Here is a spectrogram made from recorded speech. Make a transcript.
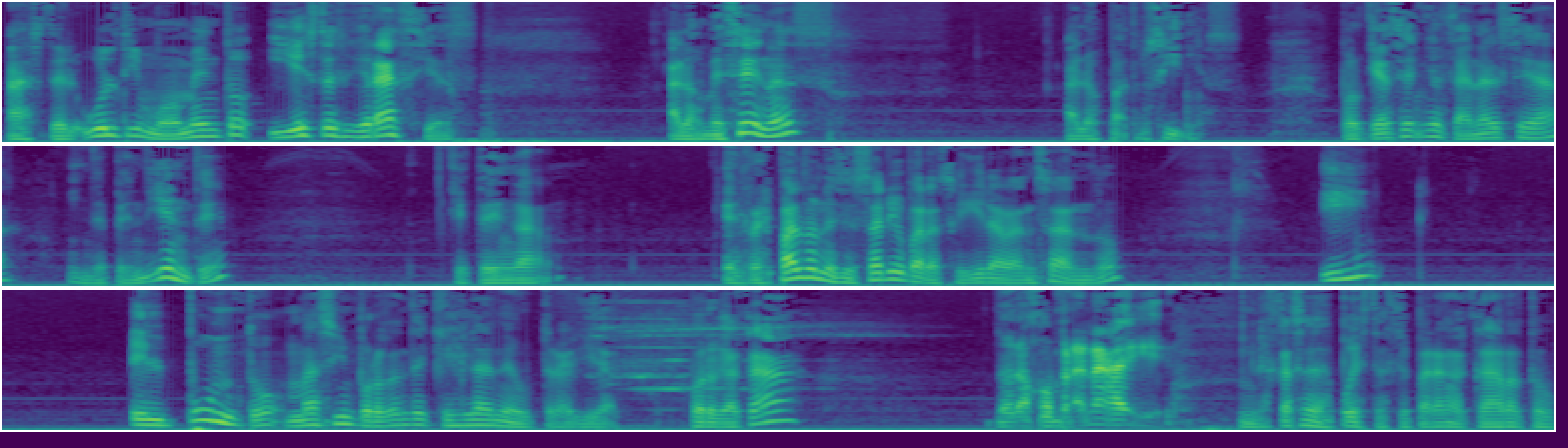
hasta el último momento. Y esto es gracias a los mecenas, a los patrocinios. Porque hacen que el canal sea independiente, que tenga el respaldo necesario para seguir avanzando y el punto más importante que es la neutralidad. Porque acá no lo compra nadie. Ni las casas de apuestas que paran a rato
